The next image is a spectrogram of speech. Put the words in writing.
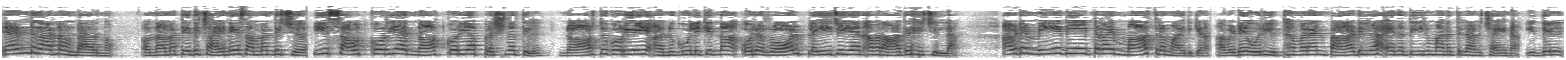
രണ്ട് കാരണം ഉണ്ടായിരുന്നു ഒന്നാമത്തേത് ചൈനയെ സംബന്ധിച്ച് ഈ സൗത്ത് കൊറിയ നോർത്ത് കൊറിയ പ്രശ്നത്തിൽ നോർത്ത് കൊറിയയെ അനുകൂലിക്കുന്ന ഒരു റോൾ പ്ലേ ചെയ്യാൻ അവർ ആഗ്രഹിച്ചില്ല. അവിടെ മീഡിയേറ്ററായി മാത്രമായിരിക്കണം. അവിടെ ഒരു യുദ്ധം വരാൻ പാടില്ല എന്ന തീരുമാനത്തിലാണ് ചൈന. ഇതിൽ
